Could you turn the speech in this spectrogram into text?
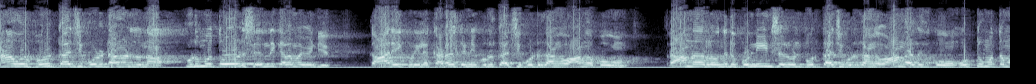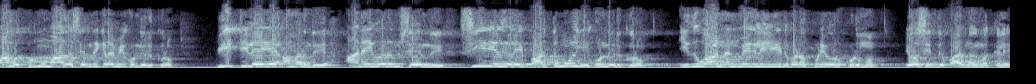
ஆனா ஒரு பொருட்காட்சி போட்டுட்டாங்கன்னு சொன்னா குடும்பத்தோடு சேர்ந்து கிளம்ப வேண்டியது. காரைக்குடியில கடல் கண்ணி பொருட்காட்சி போட்டிருக்காங்க வாங்க போவோம். ராமநகர்ல வந்துட்டு பொன்னியின் செல்வன் பொருட்காட்சி போட்டிருக்காங்க வாங்க அதுக்கு போவோம். ஒட்டுமொத்தமாக குடும்பமாக சேர்ந்து கிளம்பி கொண்டிருக்கிறோம். வீட்டிலேயே அமர்ந்து அனைவரும் சேர்ந்து சீரியல்களை பார்த்து மூழ்கி கொண்டிருக்கிறோம். இதுவா நன்மைகளில் ஈடுபடக்கூடிய ஒரு குடும்பம். யோசித்து பாருங்கள் மக்களே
